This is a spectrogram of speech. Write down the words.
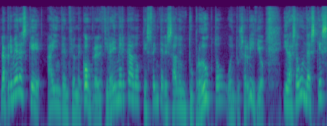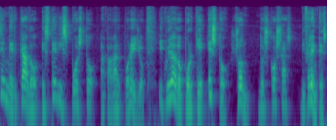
La primera es que hay intención de compra, es decir, hay mercado que está interesado en tu producto o en tu servicio. Y la segunda es que ese mercado esté dispuesto a pagar por ello. Y cuidado, porque esto son dos cosas diferentes.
